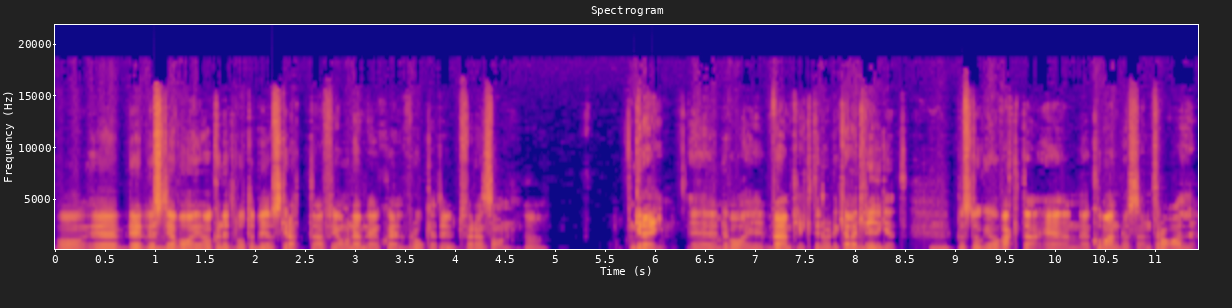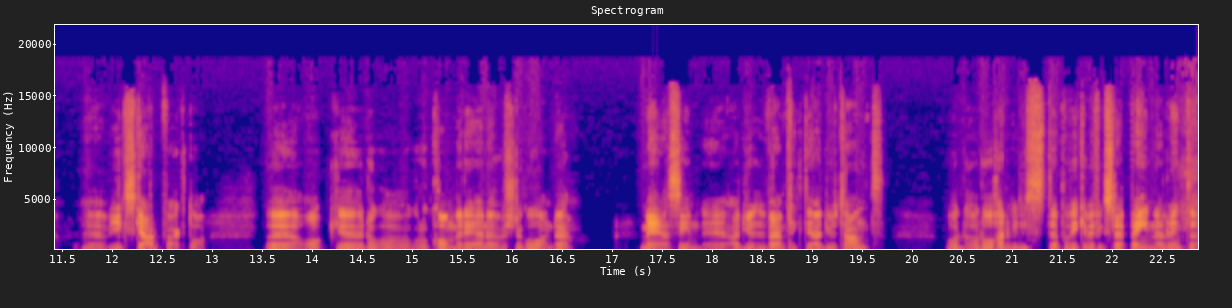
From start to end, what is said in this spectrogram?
Och eh, det lustiga var, jag kunde inte låta bli att skratta, för jag har nämligen själv råkat ut för en sån Ja. grej. Eh, Det var i värnplikten under kalla Mm. kriget. Mm. Då stod jag och vaktade en kommandocentral. Eh, gick skarp vakt då. Eh, Och eh, då, då kommer det en överstegående med sin eh, adju- värnpliktiga adjutant. Och, och då hade vi listor på vilka vi fick släppa in eller inte.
